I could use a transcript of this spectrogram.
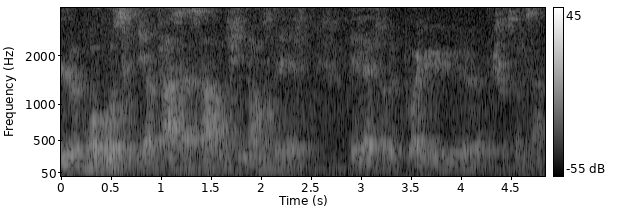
le propos, c'est de dire, grâce à ça, on finance des, des lettres de poilus, euh, des choses comme ça.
